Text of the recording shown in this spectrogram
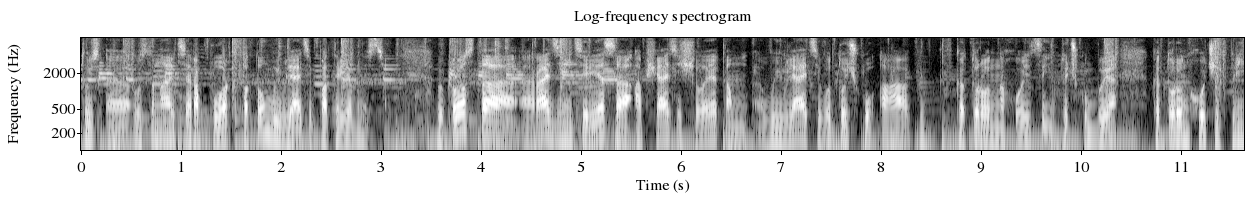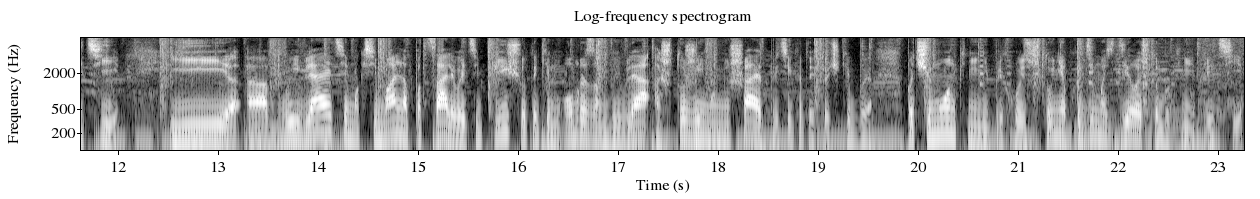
то есть устанавливайте рапорт, потом выявляйте потребности. Вы просто ради интереса общаетесь с человеком, выявляете его точку А, в которой он находится, и точку Б, к которой он хочет прийти. И выявляете, максимально подсаливаете пищу, таким образом выявляя, а что же ему мешает прийти к этой точке Б, почему он к ней не приходит, что необходимо сделать, чтобы к ней прийти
